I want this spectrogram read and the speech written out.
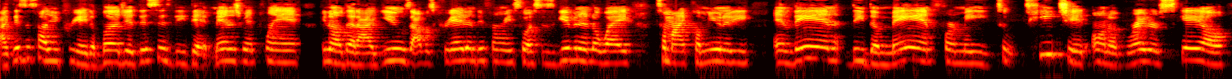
Like this is how you create a budget. This is the debt management plan you know that i use. I was creating different resources giving it away to my community. And then the demand for me to teach it on a greater scale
